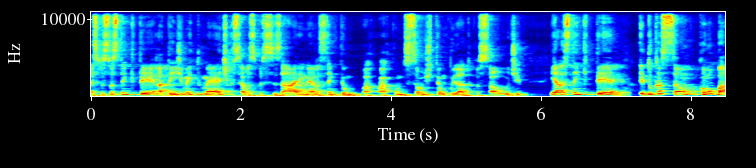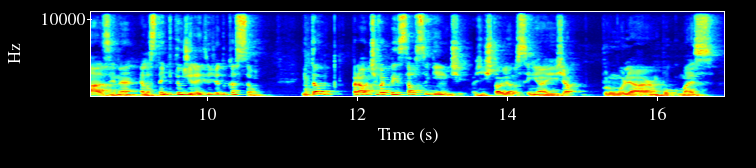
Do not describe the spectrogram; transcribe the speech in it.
as pessoas têm que ter atendimento médico se elas precisarem, né? Elas têm que ter um, a, a condição de ter um cuidado com a saúde e elas têm que ter educação como base, né? Elas têm que ter o direito de educação. Então, Prout vai pensar o seguinte: a gente está olhando assim, aí já por um olhar um pouco mais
